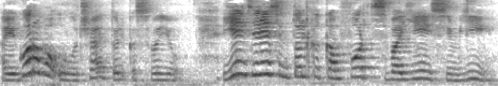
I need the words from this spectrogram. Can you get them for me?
А Егорова улучшает только свою. Ей интересен только комфорт своей семьи.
